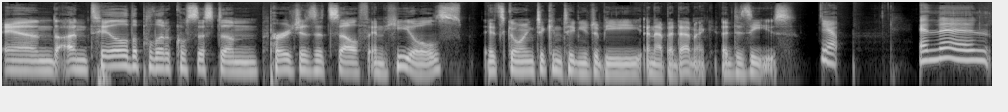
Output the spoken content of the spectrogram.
And until the political system purges itself and heals, it's going to continue to be an epidemic, a disease. Yep. And then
